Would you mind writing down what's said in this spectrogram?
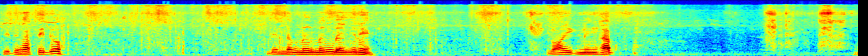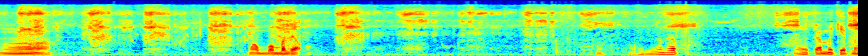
ติดดูครับติดดูเด่นหนึ่งหนึ่งหนึ่งหนึ่งนี่ร้อยอีกหนึ่งครับอืมมองบอมมาเดี๋ยวเอาไปนู้นครับเอาไปกำมาเก็บไหม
